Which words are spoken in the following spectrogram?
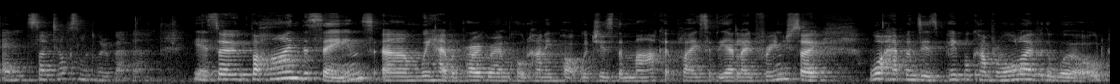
And so tell us a little bit about that. Yeah, so behind the scenes, um, we have a program called Honeypot, which is the marketplace of the Adelaide Fringe. So what happens is people come from all over the world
